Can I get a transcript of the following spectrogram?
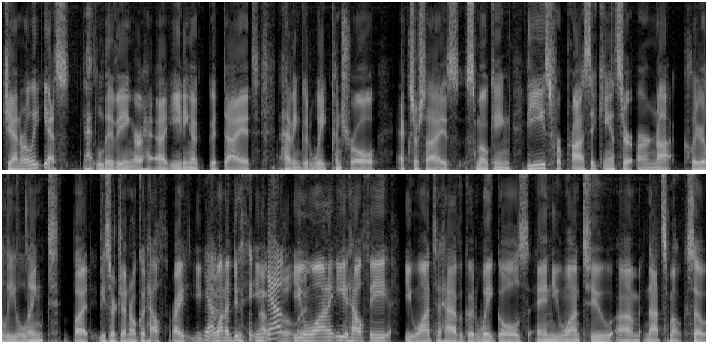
generally, yes, living or uh, eating a good diet, having good weight control, exercise, smoking. These for prostate cancer are not clearly linked, but these are general good health, right? You, Yep. want to do you, Absolutely. you want to eat healthy, you want to have good weight goals, and you want to um, not smoke. So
